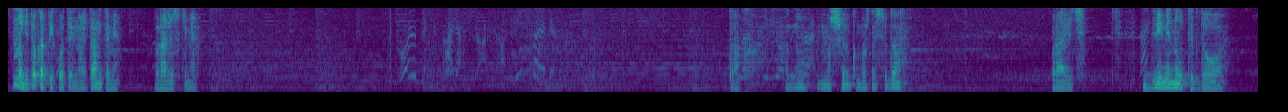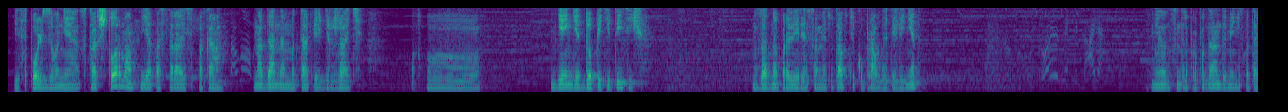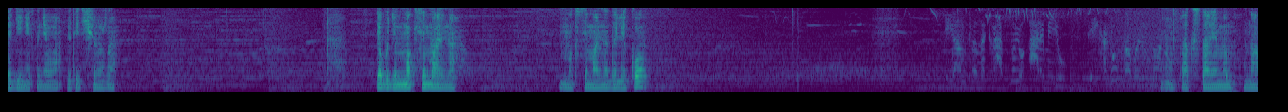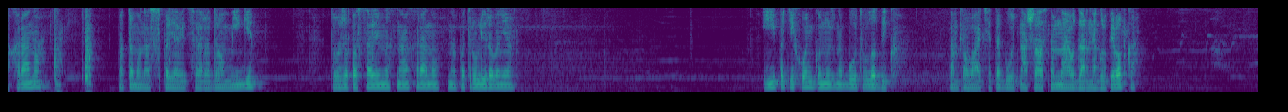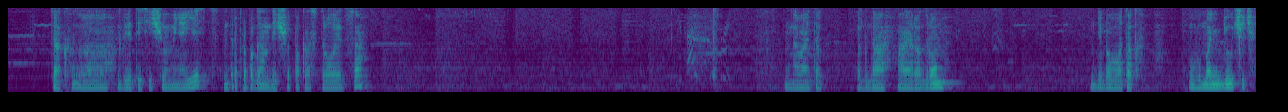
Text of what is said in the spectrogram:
Ну, не только пехотой, но и танками вражескими. Так, одну машинку можно сюда править. Две минуты до использования скат-шторма. Я постараюсь пока на данном этапе держать э, деньги до 5000. Заодно проверим с вами эту тактику, правда это или нет. Мне надо центр пропаганды, мне не хватает денег на него. 2000 нужно. Я будем максимально, максимально далеко. Вот так, ставим им на охрану. Потом у нас появится аэродром Миги. Тоже поставим их на охрану, на патрулирование. И потихоньку нужно будет владык помповать. Это будет наша основная ударная группировка. Так, 2000 э, у меня есть. Центр пропаганды еще пока строится. Давай так, тогда аэродром. Где бы вот так вмандючить.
